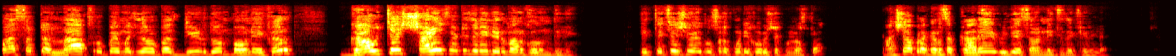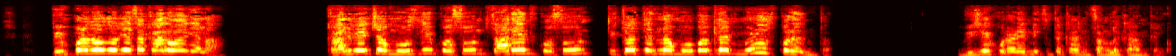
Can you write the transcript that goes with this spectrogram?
पासष्ट लाख रुपये म्हणजे जवळपास दीड दोन पावणे एकर गावच्या शाळेसाठी त्यांनी निर्माण करून दिले. हे त्याच्याशिवाय दुसरं कोणी करू शकलं नसतं. अशा प्रकारचं कार्य विजय सरांनी तिथे केलेलं आहे. पिंपळगाव दोघ्याचा कालवा गेला. कालव्याच्या मोजणीपासून चाऱ्यांपासून तिथं त्यांना मोबदला मिळूचपर्यंत विजय कुराडेंनी तिथं काम चांगलं काम केलं.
